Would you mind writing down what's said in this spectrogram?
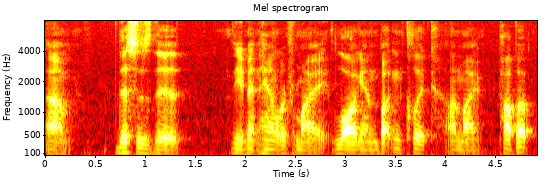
um, this is the the event handler for my login button click on my pop-up.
